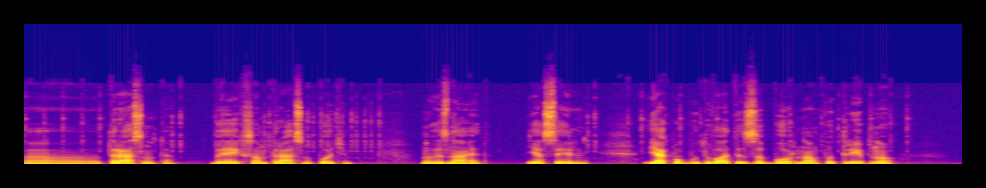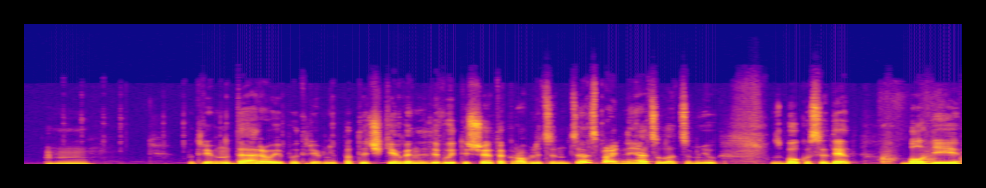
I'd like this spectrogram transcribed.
е, треснути, бо я їх сам тресну потім. Ну, ви знаєте, я сильний. Як побудувати забор? Нам потрібно. м, Потрібно дерево і потрібні патички. Ви не дивуйтесь, що я так роблю. Це, це насправді не я, це Влад Семенюк збоку сидить, балдіє.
